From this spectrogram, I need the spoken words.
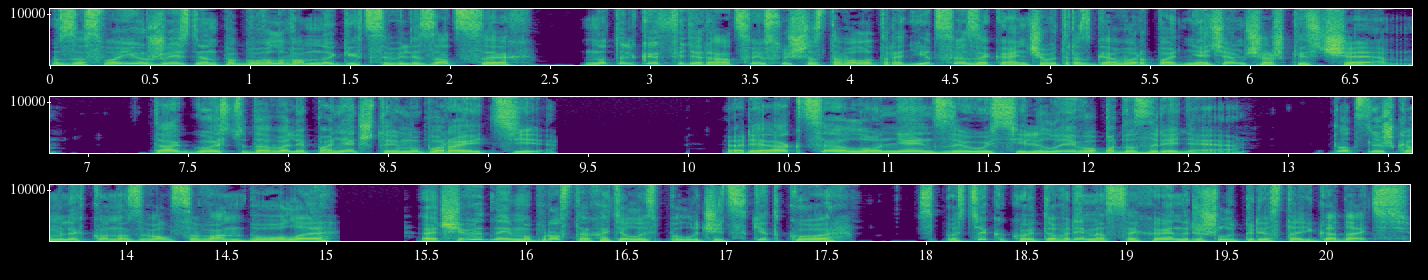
За свою жизнь он побывал во многих цивилизациях, но только в Федерации существовала традиция заканчивать разговор поднятием чашки с чаем. Так гостю давали понять, что ему пора идти. Реакция Лун Няньзы усилила его подозрения. Тот слишком легко назвался Ван Буэлэ, Очевидно, ему просто хотелось получить скидку. Спустя какое-то время Сэхэн решил перестать гадать.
